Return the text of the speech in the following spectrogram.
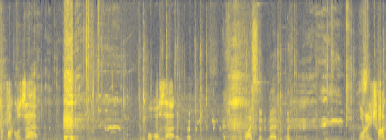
the fuck was that? what was that? i said men. What did he chuck?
